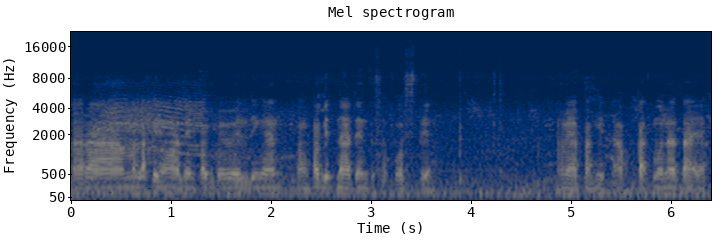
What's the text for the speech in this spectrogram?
Para malaki yung ating pagbe-weldingan. Pangkabit natin to sa poste. Mamaya pakita ko. Cut muna tayo.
